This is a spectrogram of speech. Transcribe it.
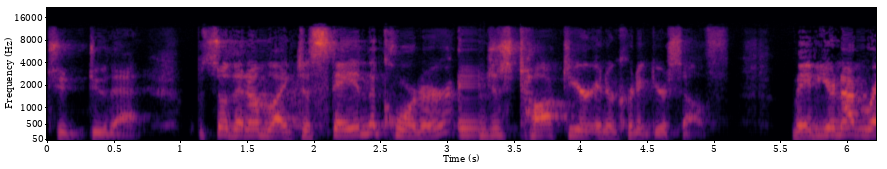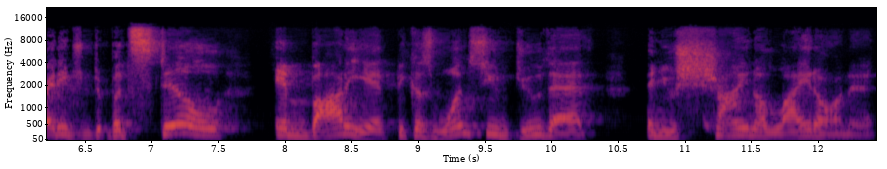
to do that. So then I'm like, just stay in the corner and just talk to your inner critic yourself. Maybe you're not ready to, do, but still embody it because once you do that and you shine a light on it,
